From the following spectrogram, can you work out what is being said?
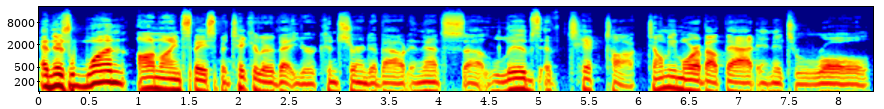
And there's one online space in particular that you're concerned about, and that's uh, Libs of TikTok. Tell me more about that and its role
